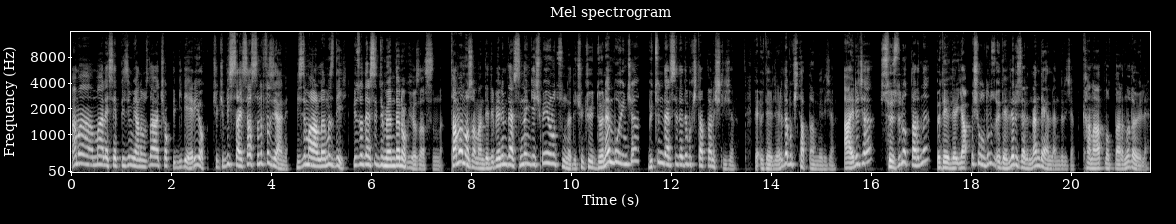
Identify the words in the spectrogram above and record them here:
Ama maalesef bizim yanımızda çok bir değeri yok. Çünkü biz sayısal sınıfız yani. Bizim ağırlığımız değil. Biz o dersi dümenden okuyoruz aslında. Tamam o zaman dedi. Benim dersinden geçmeyi unutun dedi. Çünkü dönem boyunca bütün dersi dedi bu kitaptan işleyeceğim. Ve ödevleri de bu kitaptan vereceğim. Ayrıca sözlü notlarını ödevleri yapmış olduğunuz ödevler üzerinden değerlendireceğim. Kanaat notlarını da öyle.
